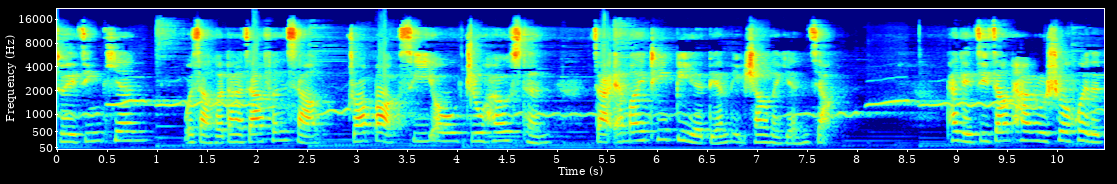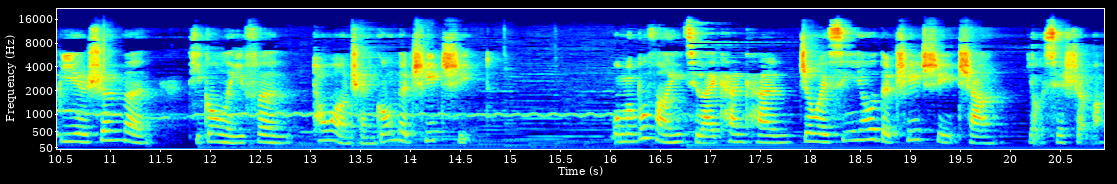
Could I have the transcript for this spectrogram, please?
所以今天，我想和大家分享 Dropbox CEO Drew Houston 在 MIT 毕业典礼上的演讲。他给即将踏入社会的毕业生们提供了一份通往成功的 cheat sheet。我们不妨一起来看看这位 CEO 的 cheat sheet 上有些什么。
